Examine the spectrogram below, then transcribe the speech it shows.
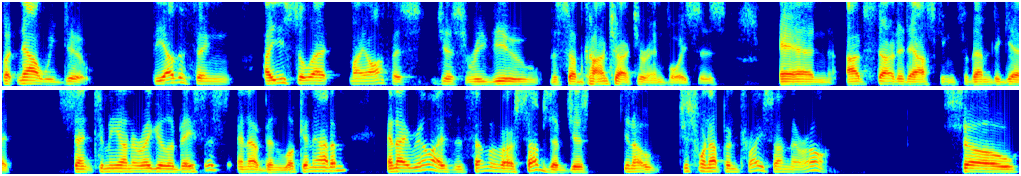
but now we do. The other thing, I used to let my office just review the subcontractor invoices, and I've started asking for them to get sent to me on a regular basis, and I've been looking at them. And I realized that some of our subs have just, you know, just went up in price on their own. So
